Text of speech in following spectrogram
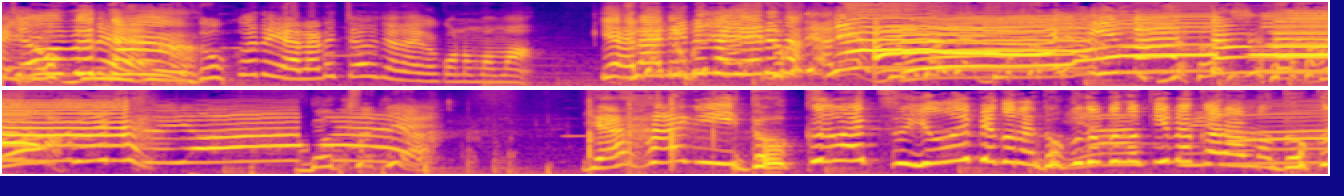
大丈夫だよ毒でちゃうんじゃないかこのまま。やられるなやるな毒殺ややはり。毒は強いペコな独特の牙からの毒食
